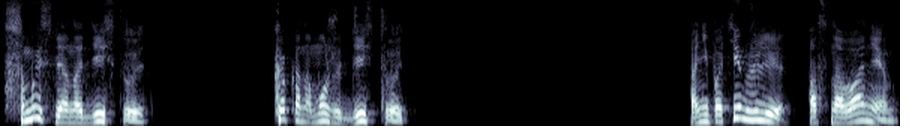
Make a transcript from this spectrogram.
В смысле она действует? Как она может действовать? А не по тем же ли основаниям,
